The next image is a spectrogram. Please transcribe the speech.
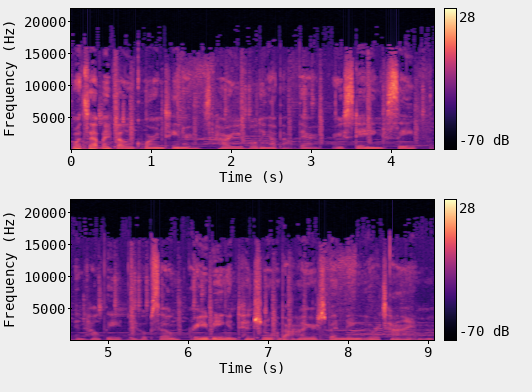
What's up, my fellow quarantiners? How are you holding up out there? Are you staying safe and healthy? I hope so. Are you being intentional about how you're spending your time?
